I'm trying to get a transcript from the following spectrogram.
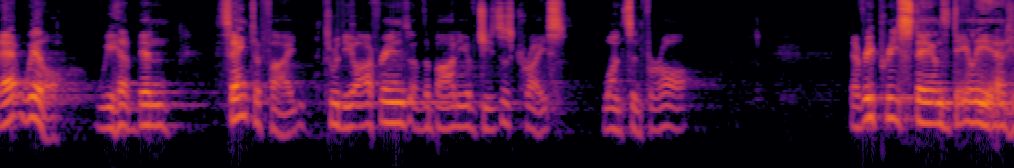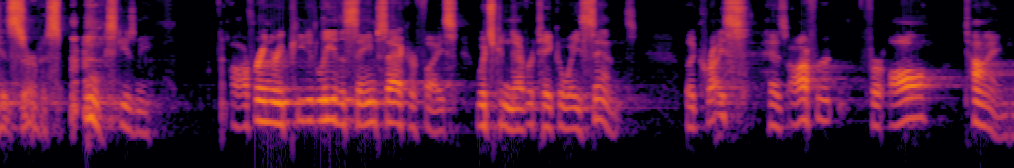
that will we have been sanctified through the offerings of the body of Jesus Christ once and for all. Every priest stands daily at his service, excuse me, offering repeatedly the same sacrifice, which can never take away sins. But Christ has offered for all time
